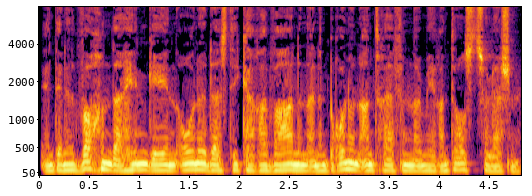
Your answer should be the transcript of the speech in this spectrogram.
in denen Wochen dahingehen, ohne dass die Karawanen einen Brunnen antreffen, um ihren Durst zu löschen.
